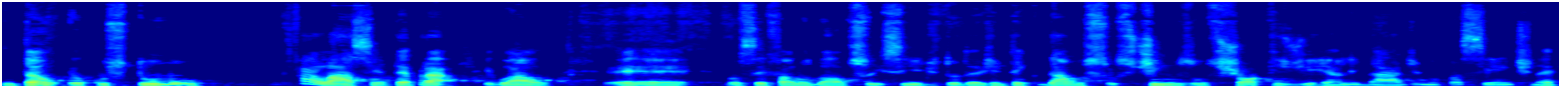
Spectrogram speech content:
Então, eu costumo falar assim, até para. Igual é, você falou do auto-suicídio, tudo, a gente tem que dar uns sustinhos, uns choques de realidade no paciente, né?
